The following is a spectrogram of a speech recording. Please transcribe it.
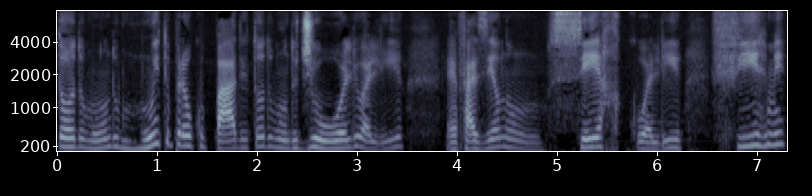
Todo mundo muito preocupado e todo mundo de olho ali, é, fazendo um cerco ali firme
